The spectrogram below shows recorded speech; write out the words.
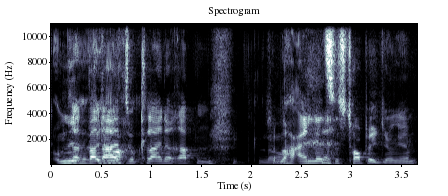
Um Dann waren da halt mach- so kleine Ratten. Ich habe noch ein letztes Topic, Junge.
